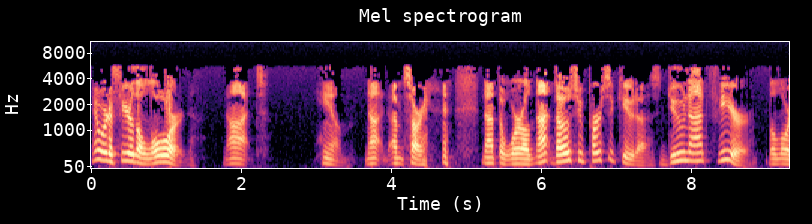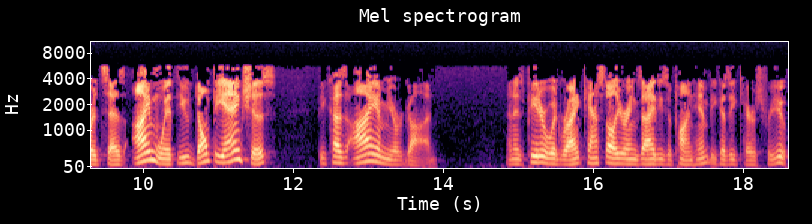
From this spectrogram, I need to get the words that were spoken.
You know, we're to fear the Lord, not him. Not, I'm sorry, not the world, not those who persecute us. Do not fear. the Lord says, I'm with you. Don't be anxious because I am your God. And as Peter would write, cast all your anxieties upon him because he cares for you.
